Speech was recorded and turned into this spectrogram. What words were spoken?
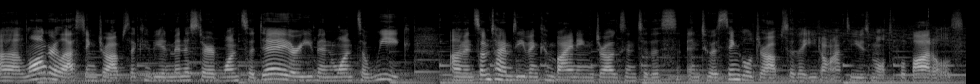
uh, longer lasting drops that can be administered once a day or even once a week, um, and sometimes even combining drugs into, this, into a single drop so that you don't have to use multiple bottles.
